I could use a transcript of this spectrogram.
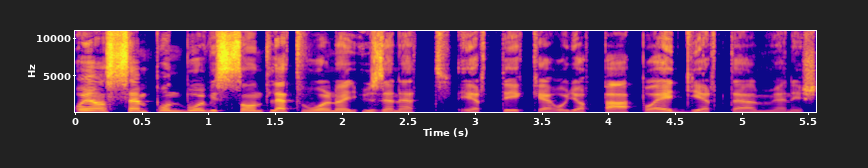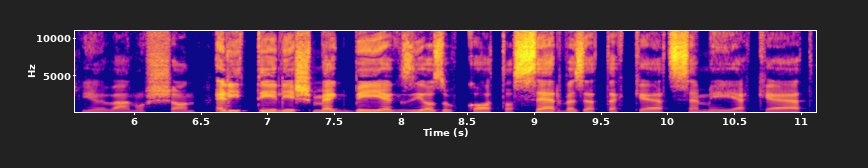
Olyan szempontból viszont lett volna egy üzenet értéke, hogy a pápa egyértelműen és nyilvánosan elit megítéli és megbélyegzi azokat a szervezeteket, személyeket,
